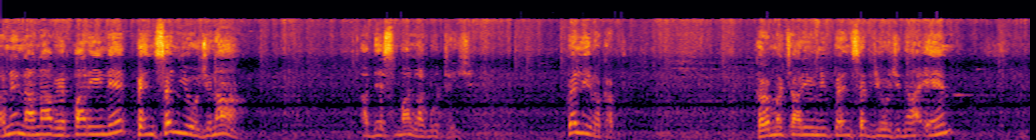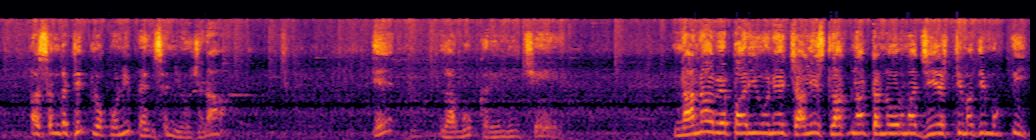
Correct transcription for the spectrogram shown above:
અને નાના વેપારીને પેન્શન યોજના આ દેશમાં લાગુ થઈ છે. પહેલી વખત કર્મચારીઓની પેન્શન યોજના એમ અસંગઠિત લોકોની પેન્શન યોજના એ લાગુ કરેલી છે. નાના વેપારીઓને ચાલીસ લાખના ટર્નઓવરમાં જીએસટીમાંથી મુક્તિ.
